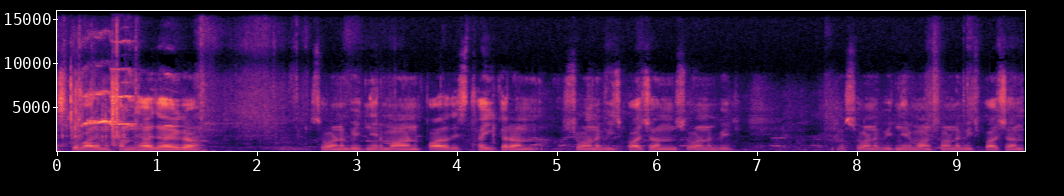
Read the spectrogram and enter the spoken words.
इसके बारे में समझाया जाएगा। स्वर्ण बीज निर्माण, पारद स्थायीकरण, स्वर्ण बीज पाचन, स्वर्ण बीज स्वर्ण बीज निर्माण, स्वर्ण बीज पाचन,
